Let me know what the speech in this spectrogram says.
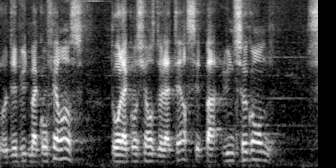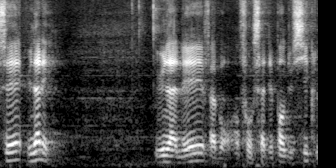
au début de ma conférence. Pour la conscience de la Terre, c'est pas une seconde, c'est une année. Une année, enfin bon, ça dépend du cycle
